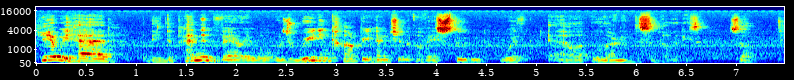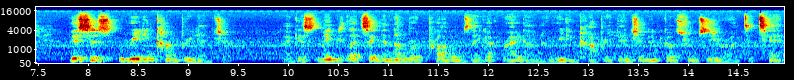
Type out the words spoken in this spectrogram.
Here we had the dependent variable was reading comprehension of a student with uh, learning disabilities. So this is reading comprehension. I guess maybe let's say the number of problems they got right on the reading comprehension. It goes from 0 to 10.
